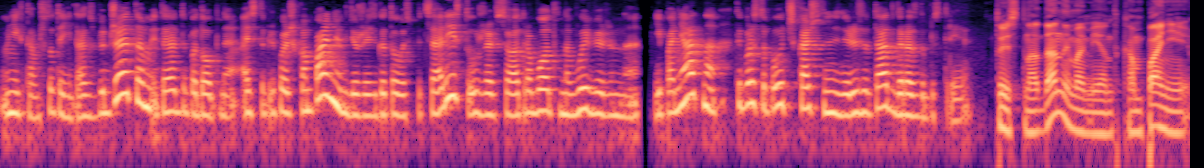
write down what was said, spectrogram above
У них там что-то не так с бюджетом и так далее подобное. А если ты приходишь в компанию, где уже есть готовый специалист, уже все отработано, выверено и понятно, ты просто получишь качественный результат гораздо быстрее. То есть на данный момент компании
